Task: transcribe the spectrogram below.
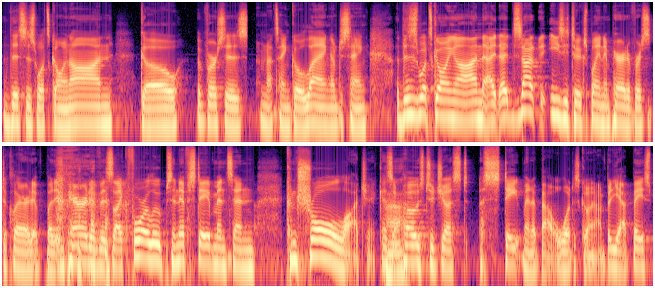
this is what's going on, go. Versus, I'm not saying go lang. I'm just saying this is what's going on. I, it's not easy to explain imperative versus declarative, but imperative is like for loops and if statements and control logic, as uh-huh. opposed to just a statement about what is going on. But yeah, based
